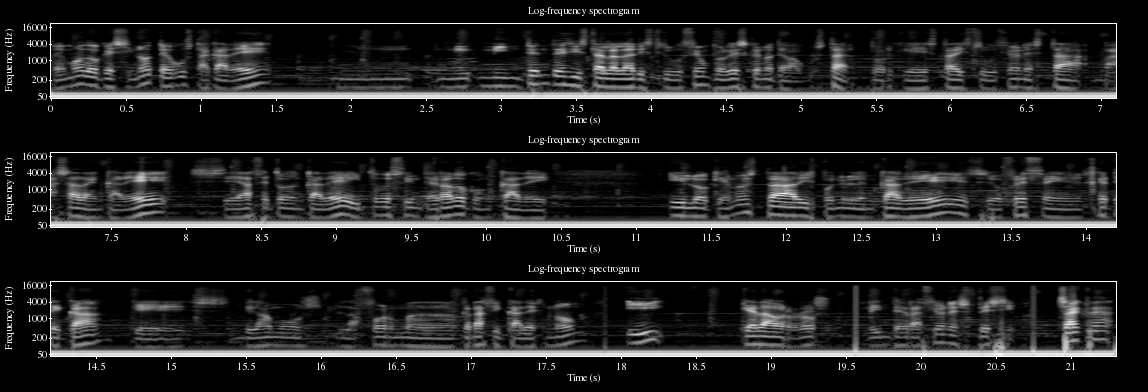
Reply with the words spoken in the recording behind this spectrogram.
De modo que si no te gusta KDE, mm, ni, ni, intentes instalar la distribución porque es que no te va a gustar, porque esta distribución está basada en KDE, se hace todo en KDE y todo está integrado con KDE. Y lo que no está disponible en KDE se ofrece en GTK, que es digamos la forma gráfica de GNOME, y queda horroroso. La integración es pésima. Chakra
